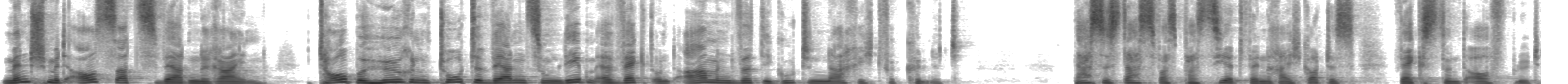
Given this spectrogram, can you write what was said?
Menschen mit Aussatz werden rein. Taube hören, Tote werden zum Leben erweckt und Armen wird die gute Nachricht verkündet. Das ist das, was passiert, wenn Reich Gottes wächst und aufblüht.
